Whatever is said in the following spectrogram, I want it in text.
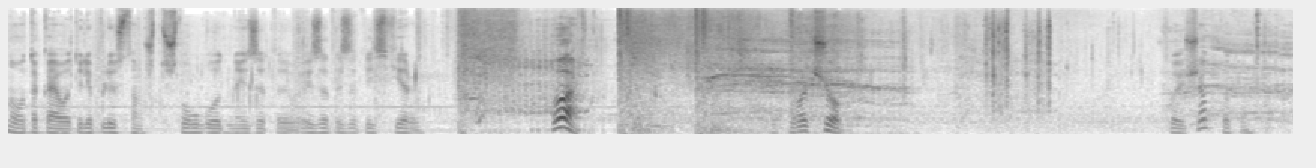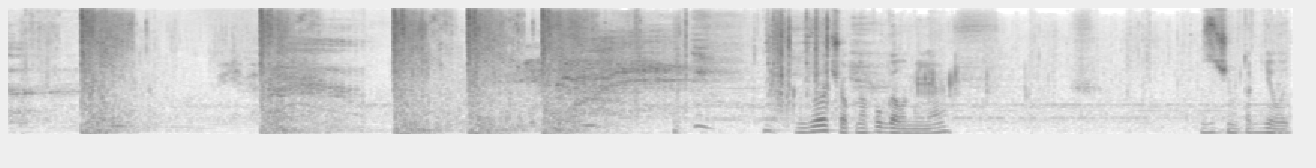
Ну, вот такая вот, или плюс там что, что угодно из, этого, из, этой- из этой сферы. О! Дурачок. Что, еще кто-то? Дурачок напугал меня. Зачем так делать?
